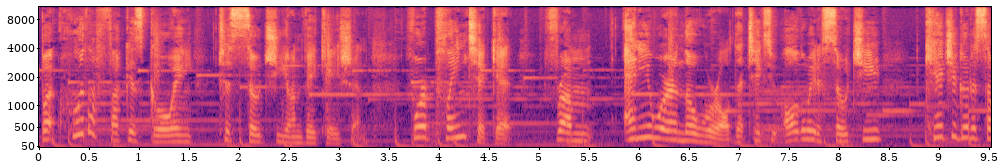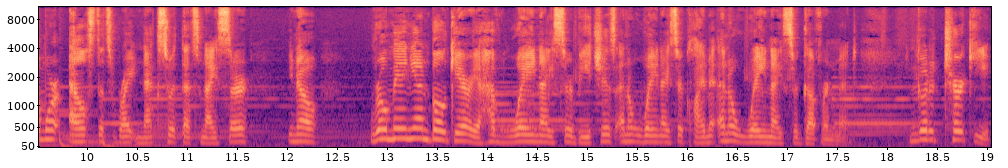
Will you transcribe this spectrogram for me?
But who the fuck is going to Sochi on vacation? For a plane ticket from anywhere in the world that takes you all the way to Sochi, can't you go to somewhere else that's right next to it that's nicer? You know, Romania and Bulgaria have way nicer beaches and a way nicer climate and a way nicer government can go to Turkey.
